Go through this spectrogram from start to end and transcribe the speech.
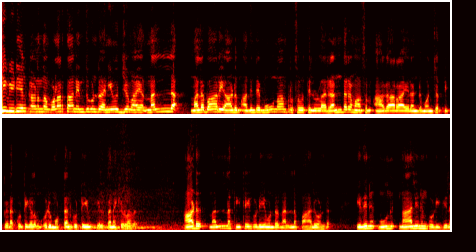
ഈ വീഡിയോയിൽ കാണുന്ന വളർത്താൻ എന്തുകൊണ്ട് അനുയോജ്യമായ നല്ല മലബാറി ആടും അതിന്റെ മൂന്നാം പ്രസവത്തിലുള്ള രണ്ടര മാസം ആകാറായ രണ്ട് മൊഞ്ചത്തി പിടക്കുട്ടികളും ഒരു മുട്ടൻകുട്ടിയും വിൽപ്പനയ്ക്കുള്ളത്. ആട് നല്ല തീറ്റയും കുടിയുമുണ്ട്. നല്ല പാലുമുണ്ട്. ഇതിന് മൂന്ന് നാലിനും കൂടി വില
